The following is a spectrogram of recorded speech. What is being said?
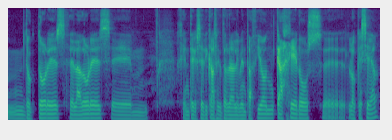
doctores, celadores. Eh, gente que se dedica al sector de la alimentación, cajeros, eh, lo que sea.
